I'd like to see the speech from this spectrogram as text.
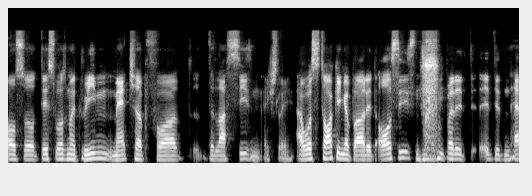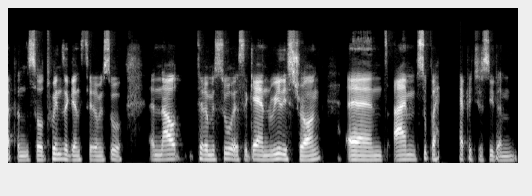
also this was my dream matchup for the last season actually i was talking about it all season but it it didn't happen so Twinz against tiramisu and now tiramisu is again really strong and i'm super happy to see them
